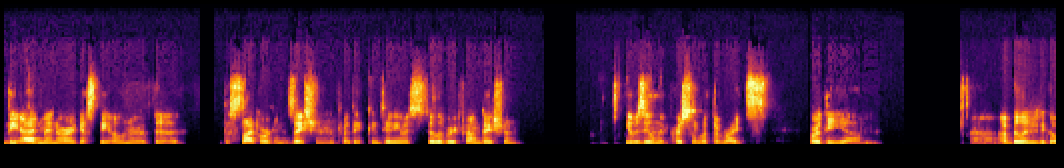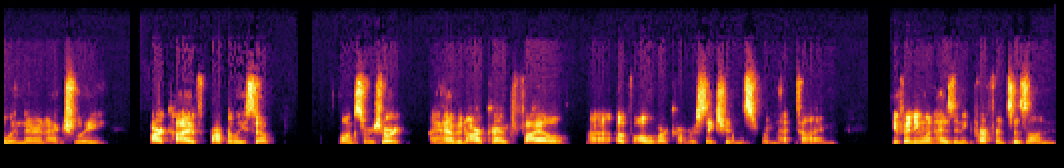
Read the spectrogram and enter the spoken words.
the admin, or I guess the owner of the the Slack organization for the Continuous Delivery Foundation. He was the only person with the rights or the um, uh, ability to go in there and actually archive properly. So, long story short, I have an archived file uh, of all of our conversations from that time. If anyone has any preferences on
